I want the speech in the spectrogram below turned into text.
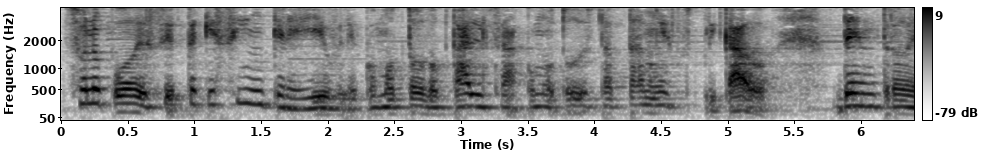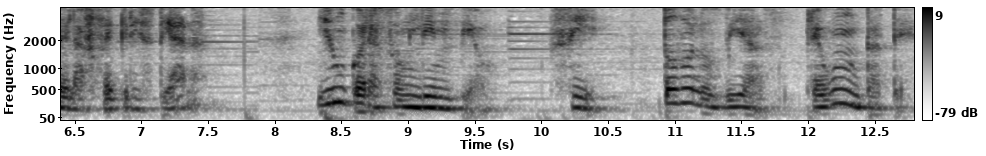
Solo puedo decirte que es increíble cómo todo calza, cómo todo está tan explicado dentro de la fe cristiana. Y un corazón limpio. Sí, todos los días, pregúntate,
